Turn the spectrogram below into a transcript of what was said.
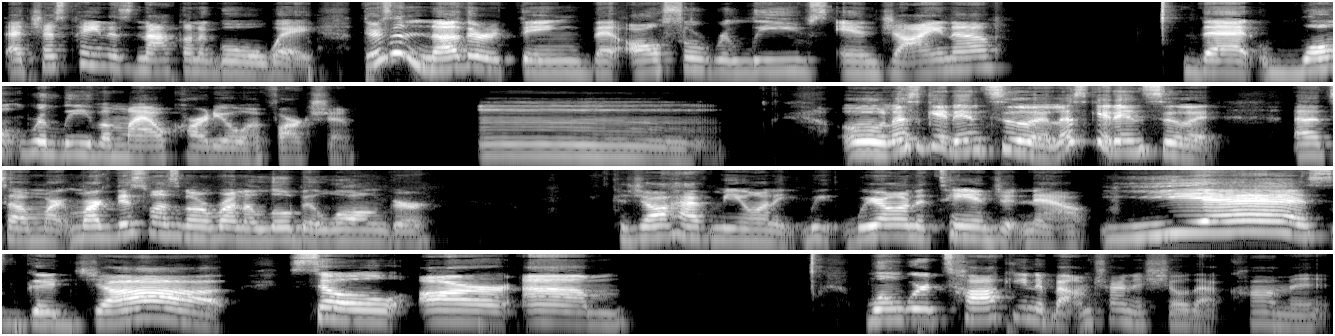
That chest pain is not going to go away. There's another thing that also relieves angina that won't relieve a myocardial infarction. Mm. Oh, let's get into it. Let's get into it. And tell Mark, Mark, this one's going to run a little bit longer because y'all have me on it. We, we're on a tangent now. Yes, good job. So our um when we're talking about I'm trying to show that comment.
